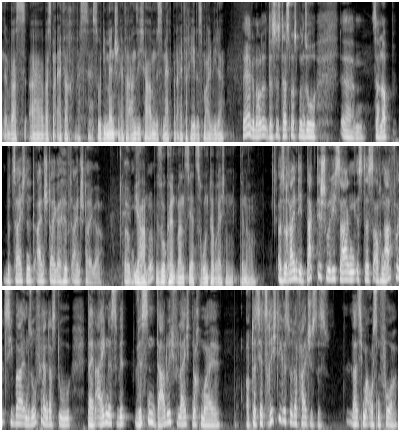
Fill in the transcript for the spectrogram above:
was, äh, was man einfach, was so die Menschen einfach an sich haben, das merkt man einfach jedes Mal wieder. Ja, genau, das ist das, was man so ähm, salopp bezeichnet, Einsteiger hilft Einsteiger. Irgendwo, ja, ne? so könnte man es jetzt runterbrechen, genau. Also rein didaktisch würde ich sagen, ist das auch nachvollziehbar insofern, dass du dein eigenes Wissen dadurch vielleicht noch mal ob das jetzt richtig ist oder falsch ist, das lasse ich mal außen vor.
